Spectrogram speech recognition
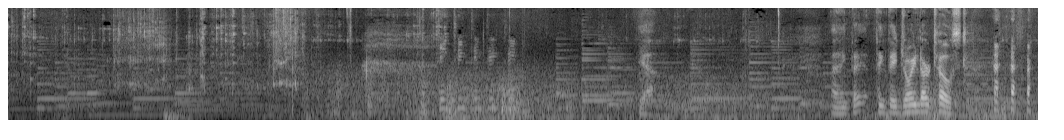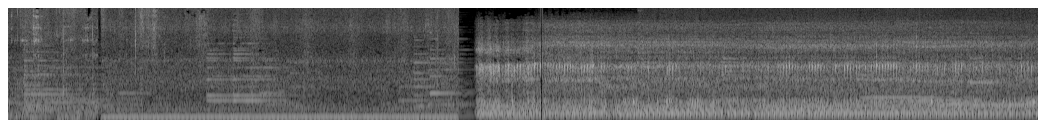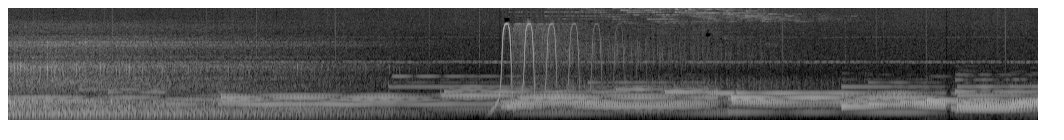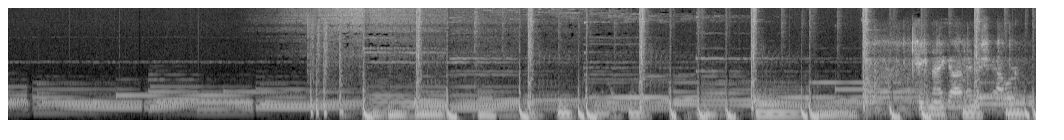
Tink, tink, tink, tink, tink. Yeah. I think they think they joined our toast. I got in the shower.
